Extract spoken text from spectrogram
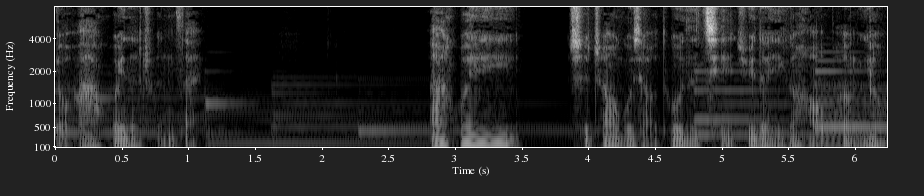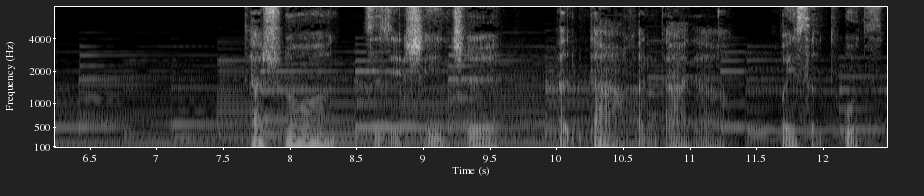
有阿辉的存在。阿辉是照顾小兔子起居的一个好朋友。他说自己是一只很大很大的。灰色兔子，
